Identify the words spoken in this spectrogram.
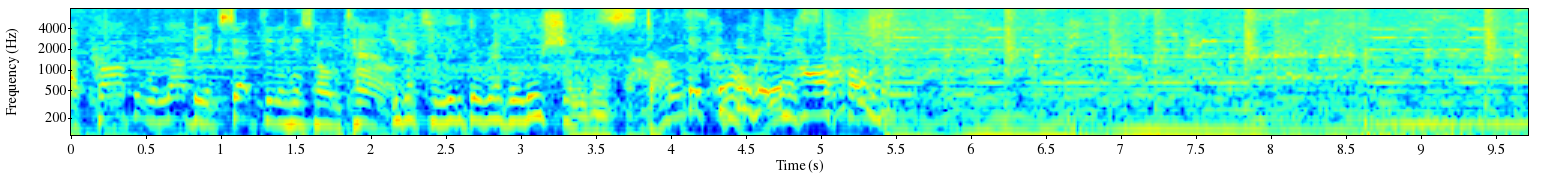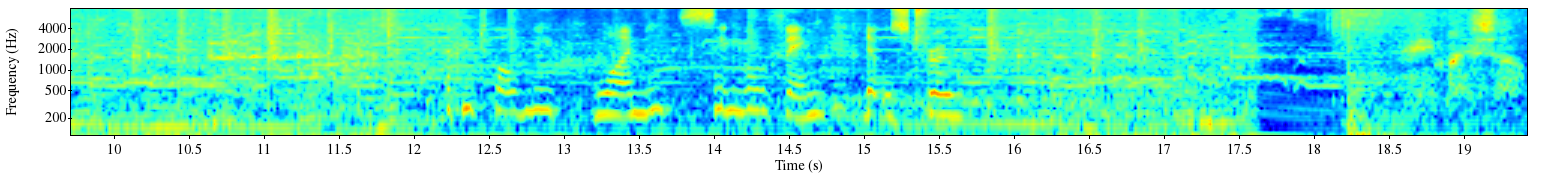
A prophet will not be accepted in his hometown. You get to lead the revolution. Are you gonna stop, Stop this? It could No, be really gonna stop powerful. this? Have you told me one single thing that was true? Myself.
